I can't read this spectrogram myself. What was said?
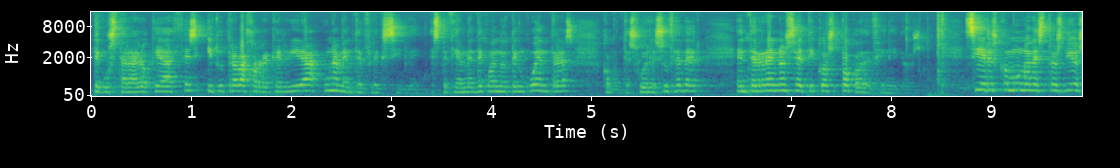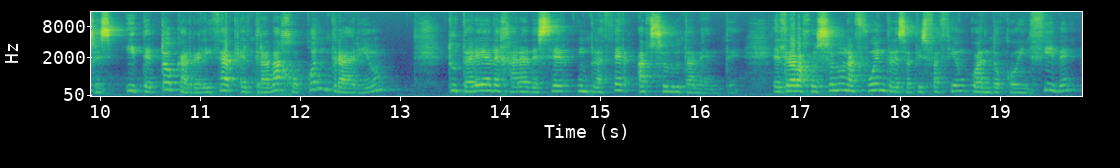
te gustará lo que haces y tu trabajo requerirá una mente flexible, especialmente cuando te encuentras, como te suele suceder, en terrenos éticos poco definidos. Si eres como uno de estos dioses y te toca realizar el trabajo contrario, tu tarea dejará de ser un placer absolutamente. El trabajo es solo una fuente de satisfacción cuando coincide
